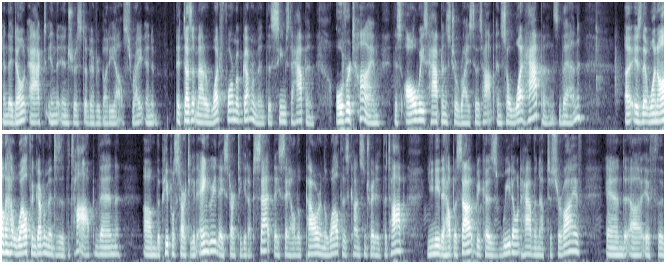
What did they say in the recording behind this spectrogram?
and they don't act in the interest of everybody else, right? And it, it doesn't matter what form of government this seems to happen. Over time, This always happens to rise to the top. And so, what happens then uh, is that when all that wealth and government is at the top, then um, the people start to get angry. They start to get upset. They say all the power and the wealth is concentrated at the top. You need to help us out because we don't have enough to survive. And uh, if the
